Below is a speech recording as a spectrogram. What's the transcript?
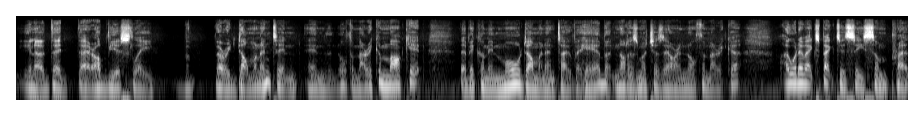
you know, they're, they're obviously very dominant in, in the North American market. They're becoming more dominant over here, but not as much as they are in North America. I would have expected to see some pre-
